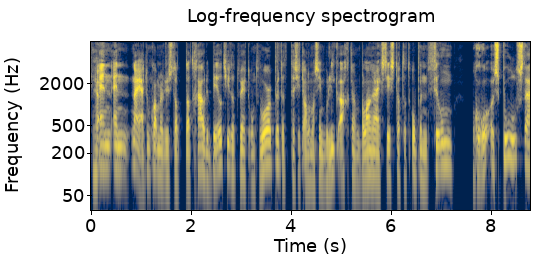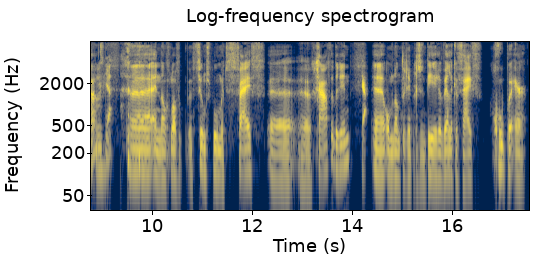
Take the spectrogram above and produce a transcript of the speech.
Ja. En, en nou ja, toen kwam er dus dat, dat gouden beeldje, dat werd ontworpen. Dat, daar zit allemaal symboliek achter. Het belangrijkste is dat het op een film spoel staat. Ja. Uh, en dan geloof ik een filmspoel met vijf uh, uh, gaten erin. Ja. om dan te representeren welke vijf groepen er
